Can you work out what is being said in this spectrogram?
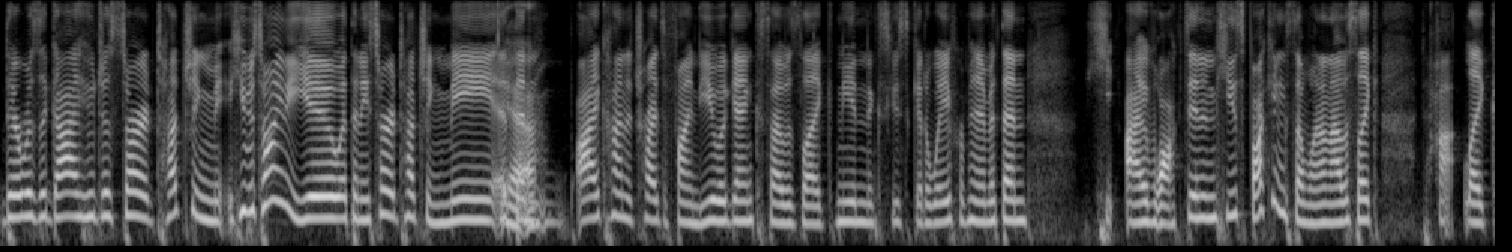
there was a guy who just started touching me. He was talking to you and then he started touching me and Yeah. then I kind of tried to find you again cuz I was like need an excuse to get away from him. But then he, I walked in and he's fucking someone and I was like like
